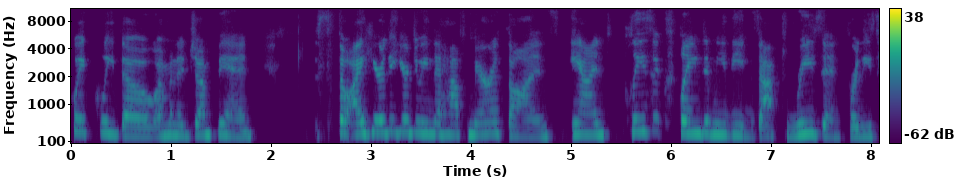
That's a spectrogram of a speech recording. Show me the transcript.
quickly though. I'm going to jump in. So I hear that you're doing the half marathons, and please explain to me the exact reason for these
